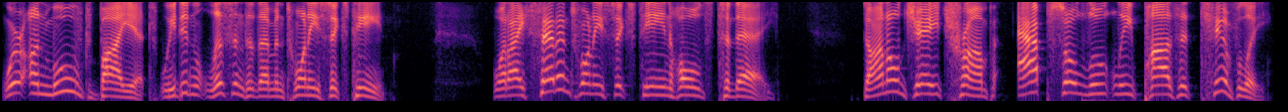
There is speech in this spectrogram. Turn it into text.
we're unmoved by it. We didn't listen to them in 2016. What I said in 2016 holds today. Donald J. Trump absolutely positively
